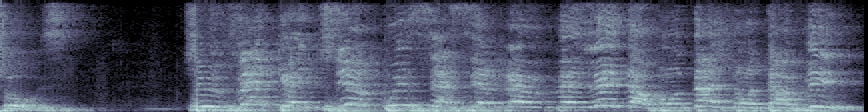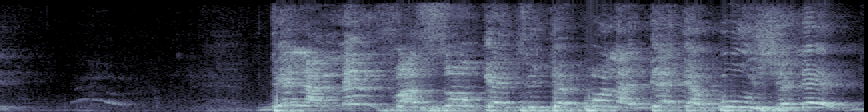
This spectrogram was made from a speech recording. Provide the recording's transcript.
Tu veux que Dieu puisse se révéler davantage dans ta vie. De la même façon que tu te prends la tête pour gêner,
